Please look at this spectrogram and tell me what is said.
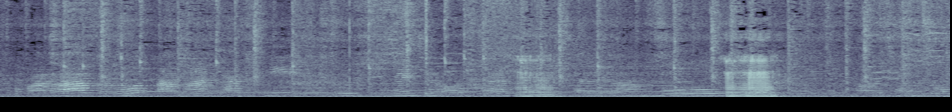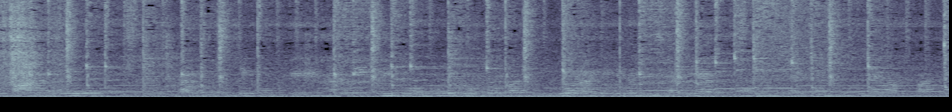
kepala perut tangan kaki terus major organ Hmm. misalnya lambung Mm-mm. eh, jantung paru kalau penting oke nanti di 20 24 minggu nanti kita bisa lihat jantungnya jantungnya apa itu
